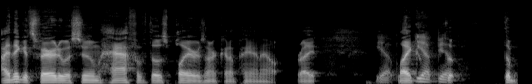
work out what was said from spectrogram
I think it's fair to assume half of those players aren't going to pan out, right? Yep. Like yep, yep. The, the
